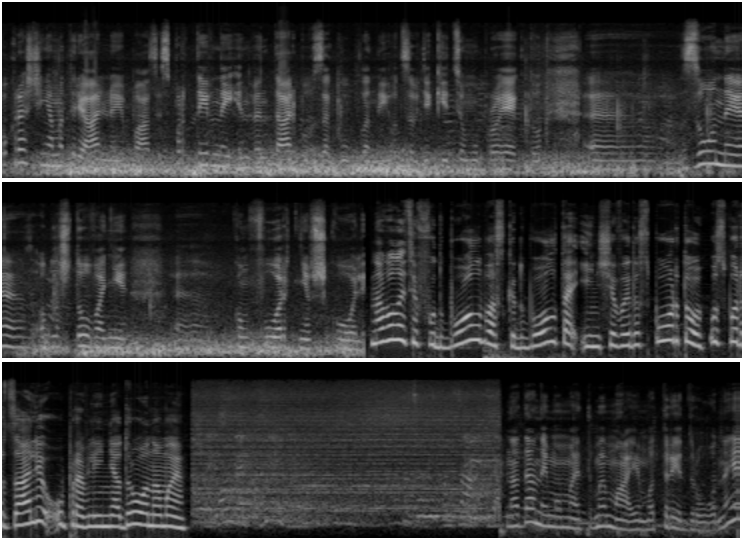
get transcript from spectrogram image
покращення матеріальної бази. Спортивний інвентар був закуплений от завдяки цьому проєкту. Е, Зони облаштовані е, комфортні в школі. На вулиці футбол, баскетбол та інші види спорту. У спортзалі управління дронами. На даний момент ми маємо три дрони,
